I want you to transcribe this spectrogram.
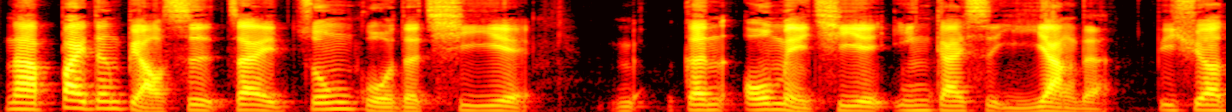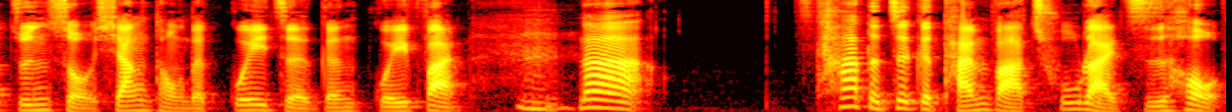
那拜登表示，在中国的企业嗯跟欧美企业应该是一样的，必须要遵守相同的规则跟规范。嗯，那他的这个谈法出来之后，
